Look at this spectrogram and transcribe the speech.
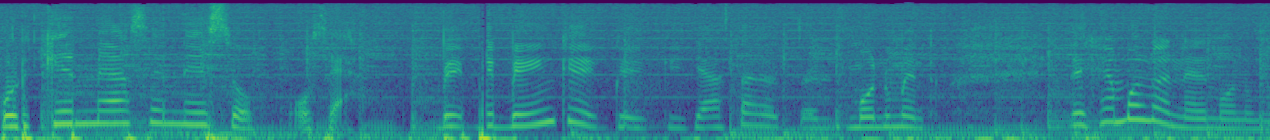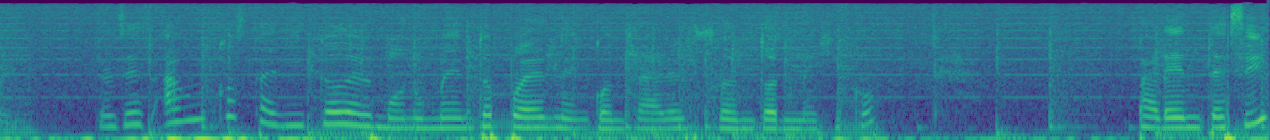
¿Por qué me hacen eso? O sea, ven, que, que, ya está el monumento. Dejémoslo en el monumento. Entonces, a un costadito del monumento pueden encontrar el Frontón México paréntesis,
